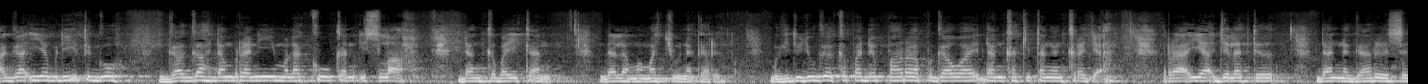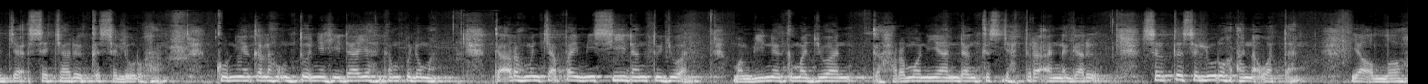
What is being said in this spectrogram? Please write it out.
Agar ia berdiri teguh gagah dan berani melakukan islah dan kebaikan dalam memacu negara Begitu juga kepada para pegawai dan kaki tangan kerajaan, rakyat jelata dan negara sejak secara keseluruhan. Kurniakanlah untuknya hidayah dan pedoman ke arah mencapai misi dan tujuan, membina kemajuan, keharmonian dan kesejahteraan negara serta seluruh anak watan. Ya Allah,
